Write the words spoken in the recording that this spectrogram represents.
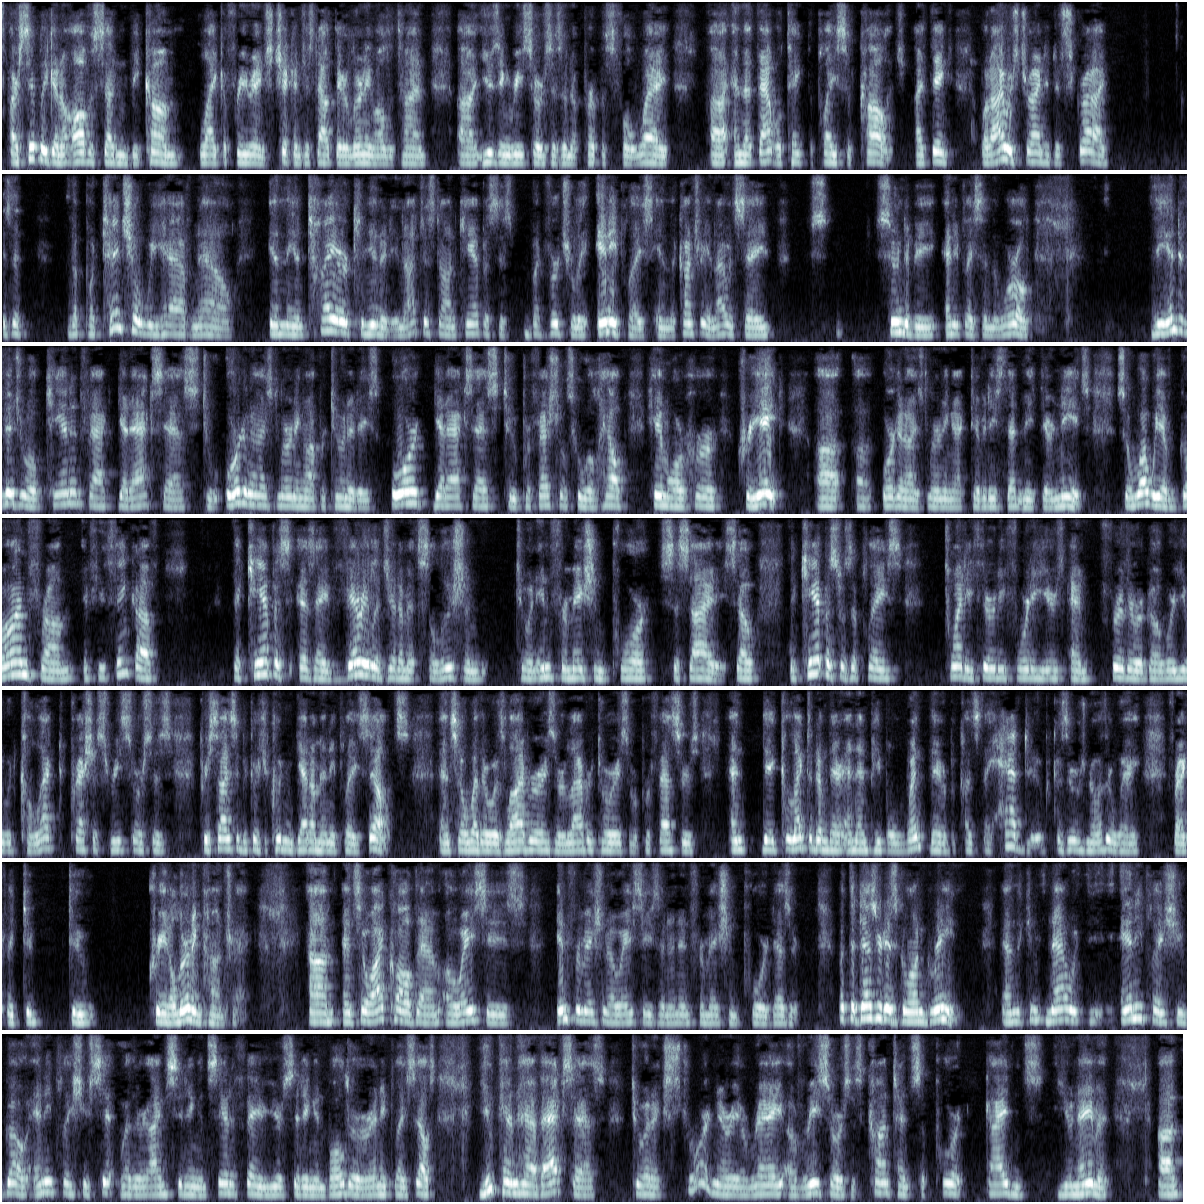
are simply going to all of a sudden become like a free range chicken just out there learning all the time, uh, using resources in a purposeful way, uh, and that that will take the place of college. I think what I was trying to describe is that the potential we have now in the entire community, not just on campuses, but virtually any place in the country, and I would say soon to be any place in the world, the individual can in fact get access to organized learning opportunities or get access to professionals who will help him or her create uh, uh, organized learning activities that meet their needs. So what we have gone from, if you think of the campus as a very legitimate solution to an information poor society. So the campus was a place 20, 30, 40 years and further ago where you would collect precious resources precisely because you couldn't get them anyplace else. And so whether it was libraries or laboratories or professors, and they collected them there and then people went there because they had to, because there was no other way, frankly, to, to create a learning contract. Um, and so I called them oases, information oases in an information poor desert. But the desert has gone green. And the, now, any place you go, any place you sit, whether I'm sitting in Santa Fe or you're sitting in Boulder or any place else, you can have access to an extraordinary array of resources, content, support, guidance, you name it, uh,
